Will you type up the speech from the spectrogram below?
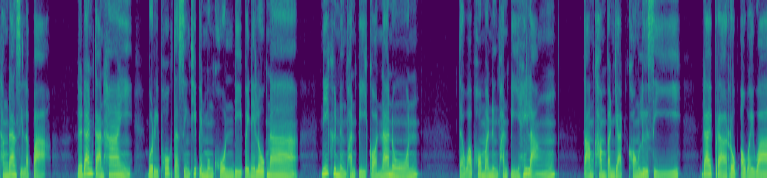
ทั้งด้านศิลปะ และด้านการให้บริโภคแต่สิ่งที่เป็นมงคลดีไปในโลกหน้า นี่คือหนึ่งพันปีก่อนหน้าโน้น แต่ว่าพอมาหนึ่งพันปีให้หลัง ตามคำบัญญัติของลือสีได้ปรารบเอาไว้ว่า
